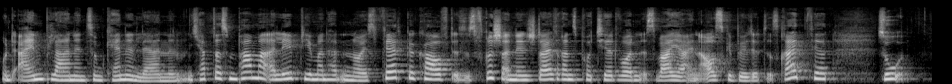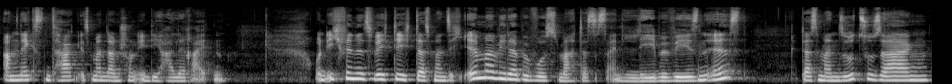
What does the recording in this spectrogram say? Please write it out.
und einplanen zum Kennenlernen. Ich habe das ein paar Mal erlebt. Jemand hat ein neues Pferd gekauft, es ist frisch an den Stall transportiert worden. Es war ja ein ausgebildetes Reitpferd. So am nächsten Tag ist man dann schon in die Halle reiten. Und ich finde es wichtig, dass man sich immer wieder bewusst macht, dass es ein Lebewesen ist, dass man sozusagen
